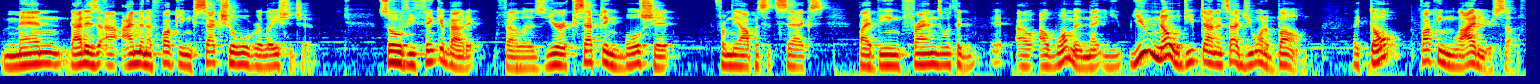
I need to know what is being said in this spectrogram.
men. That is I'm in a fucking sexual relationship. So if you think about it, fellas, you're accepting bullshit from the opposite sex by being friends with a a, a woman that you you know deep down inside you want to bone. Like don't fucking lie to yourself.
